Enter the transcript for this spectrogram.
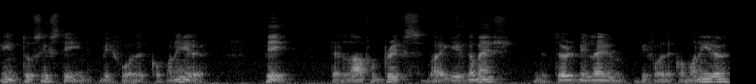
in 216 before the Common Era. B. The love of bricks by Gilgamesh in the third millennium before the Common Era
